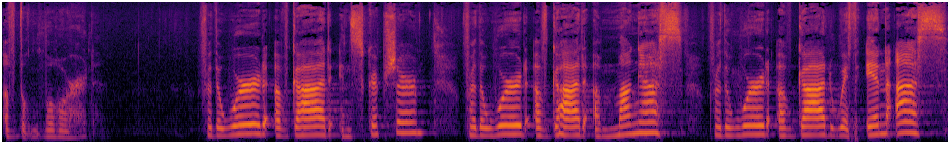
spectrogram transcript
of the Lord. For the word of God in Scripture, for the word of God among us, for the word of God within us.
